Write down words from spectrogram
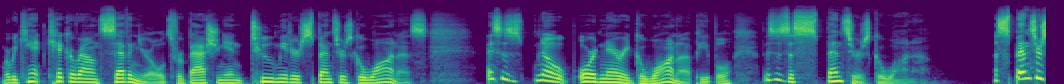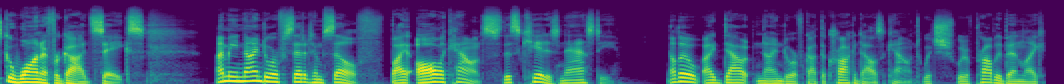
where we can't kick around seven year olds for bashing in two meter Spencer's goannas. This is no ordinary goanna, people. This is a Spencer's goanna. A Spencer's goanna, for God's sakes. I mean, Neindorf said it himself. By all accounts, this kid is nasty. Although I doubt Neindorf got the crocodile's account, which would have probably been like,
